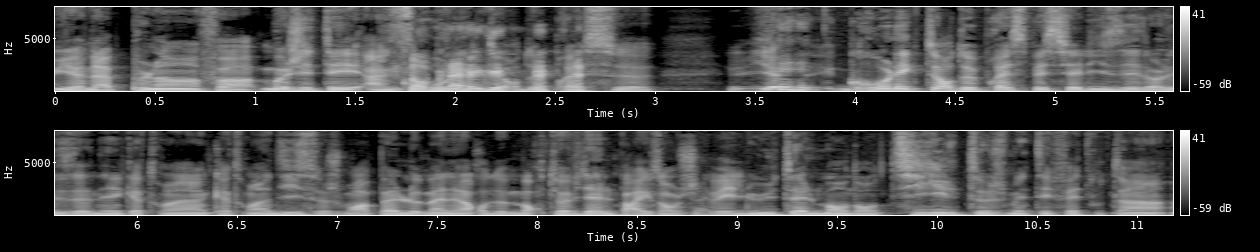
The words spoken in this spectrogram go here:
y, en a plein. Enfin, moi, j'étais un Sans gros blague. lecteur de presse. il y a- gros lecteur de presse spécialisé dans les années 80-90. Je me rappelle le Manœuvre de Mortevielle, par exemple. J'avais lu tellement dans Tilt. Je m'étais fait tout un.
